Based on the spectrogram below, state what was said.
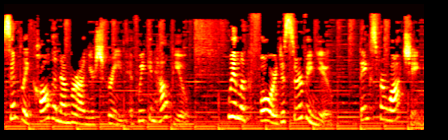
Simply call the number on your screen if we can help you. We look forward to serving you. Thanks for watching.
